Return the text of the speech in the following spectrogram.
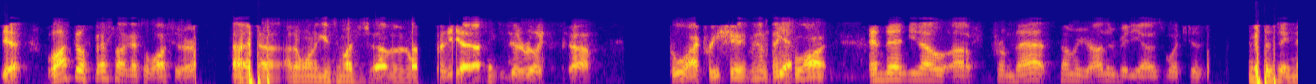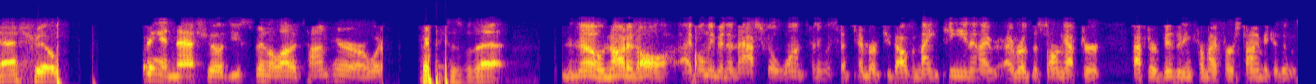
yeah. Well, I feel special. I got to watch it earlier. I uh, I don't want to get too much of it, but yeah, I think you did a really good job. Cool, I appreciate it, man. Thanks Yeah. a lot. And then you know uh, from that, some of your other videos, which is visiting Nashville, living in Nashville. Do you spend a lot of time here, or what are your experiences with that? No, not at all. I've only been in Nashville once, and it was September of 2019. And I, I wrote the song after after visiting for my first time because it was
